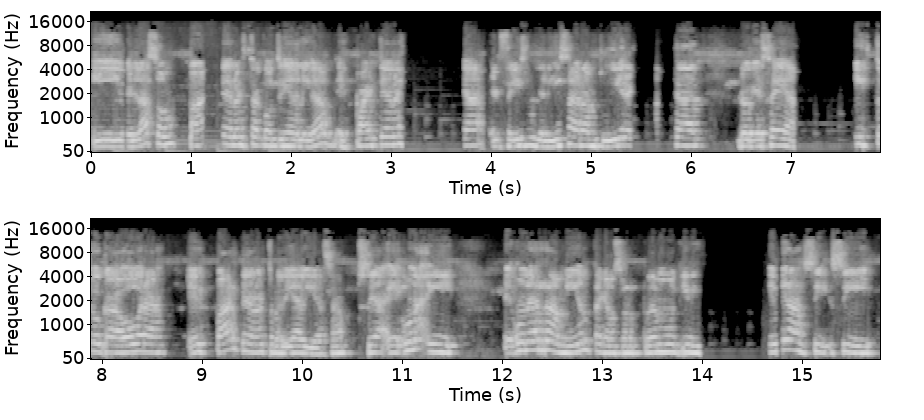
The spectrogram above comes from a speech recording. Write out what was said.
y ¿verdad? son parte de nuestra cotidianidad, es parte de nuestra el Facebook, el Instagram, Twitter, lo que sea. TikTok ahora es parte de nuestro día a día. O sea, es una, y es una herramienta que nosotros podemos utilizar. Y mira, si, si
